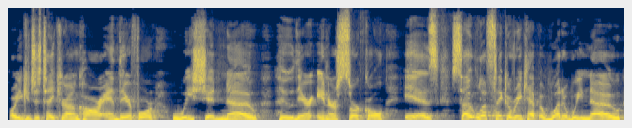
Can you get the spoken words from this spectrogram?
or you could just take your own car and therefore we should know who their inner circle is. So let's take a recap of what do we know.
